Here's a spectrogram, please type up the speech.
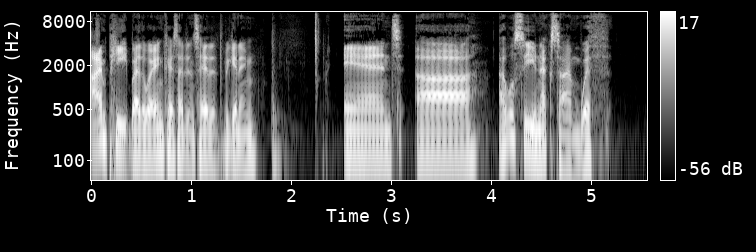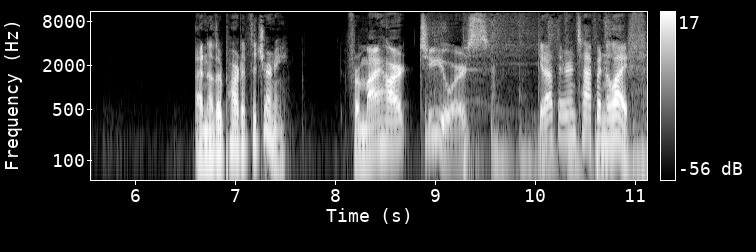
I'm Pete, by the way, in case I didn't say that at the beginning, and uh, I will see you next time with another part of the journey. From my heart to yours, get out there and tap into life.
